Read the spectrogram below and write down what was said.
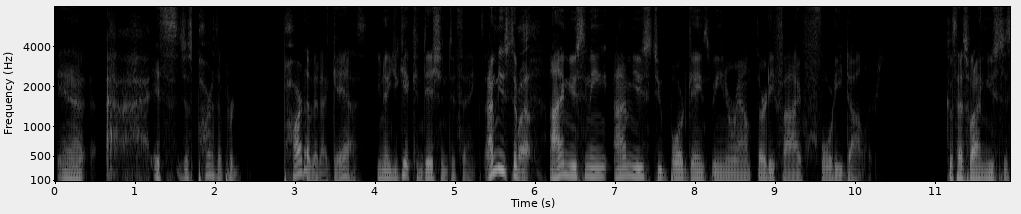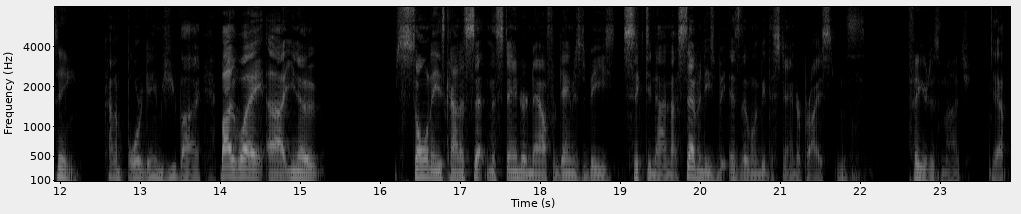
you know, it's just part of the part of it, I guess. You know, you get conditioned to things. I'm used to Well, I'm used to I'm used to board games being around 35 40 dollars because that's what I'm used to seeing. kind of board games you buy. By the way, uh, you know, Sony is kind of setting the standard now for games to be 69, not 70s is the one to be the standard price. This figured as much. Yep.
